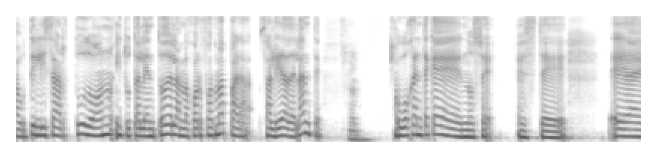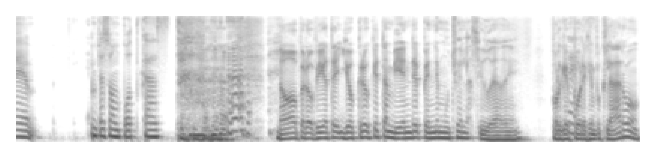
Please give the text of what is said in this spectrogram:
a utilizar tu don y tu talento de la mejor forma para salir adelante. Hubo gente que, no sé, este, eh, empezó un podcast. no, pero fíjate, yo creo que también depende mucho de la ciudad, ¿eh? Porque, por ejemplo, claro,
